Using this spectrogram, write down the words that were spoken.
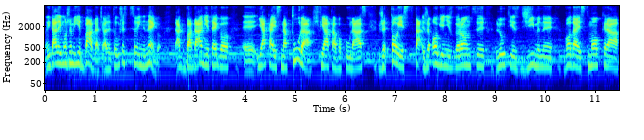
no i dalej możemy je badać, ale to już jest co innego. Tak? Badanie tego, yy, jaka jest natura świata wokół nas, że to jest, ta, że ogień jest gorący, lód jest zimny, woda jest mokra,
